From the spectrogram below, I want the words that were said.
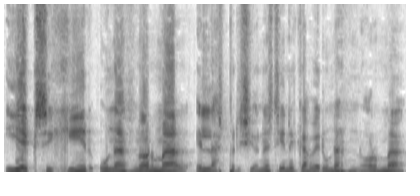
y exigir unas normas. En las prisiones tiene que haber unas normas.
